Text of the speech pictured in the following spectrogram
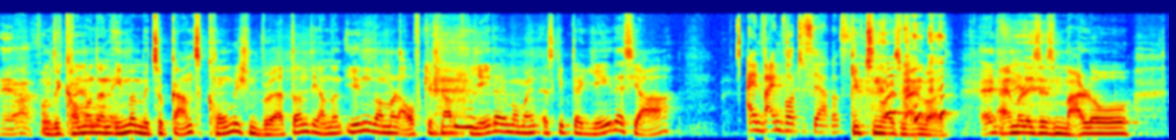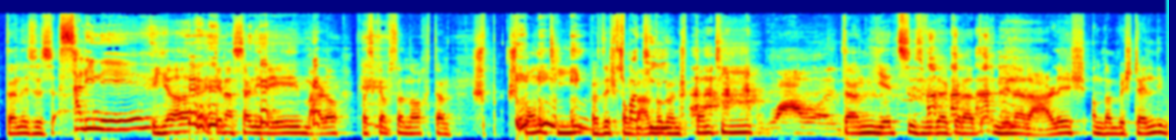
Ja, Und die kommen dann immer mit so ganz komischen Wörtern, die haben dann irgendwann mal aufgeschnappt, jeder im Moment, es gibt ja jedes Jahr, Ein Weinwort des Jahres. gibt es ein neues Weinwort. Einmal ist es Malo, dann ist es Saliné. ja, genau, Saliné, Malo, was gab's da noch? Dann Sp- Sponti, also Spontanburger und Sponti. Wow, Alter. Dann jetzt ist wieder gerade mineralisch und dann bestellen die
